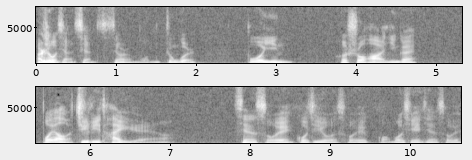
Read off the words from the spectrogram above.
而且我想现就是我们中国人播音和说话应该不要距离太远啊。现在所谓过去有所谓广播学院，现在所谓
